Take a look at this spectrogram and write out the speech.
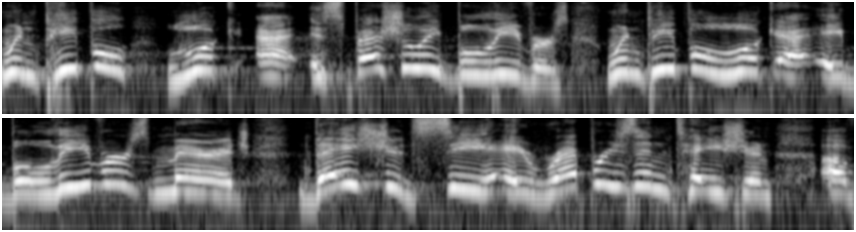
when people look at, especially believers, when people look at a believer's marriage, they should see a representation of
